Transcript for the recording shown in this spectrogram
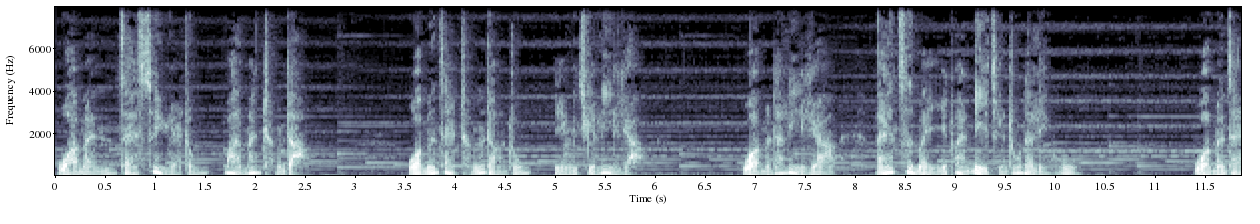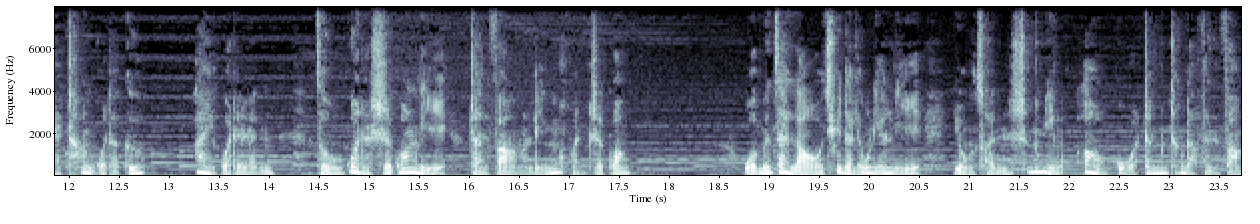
我们在岁月中慢慢成长，我们在成长中凝聚力量。我们的力量来自每一段历境中的领悟。我们在唱过的歌、爱过的人、走过的时光里绽放灵魂之光。我们在老去的流年里永存生命傲骨铮铮的芬芳。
